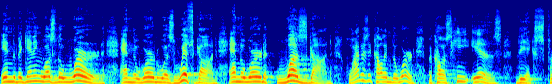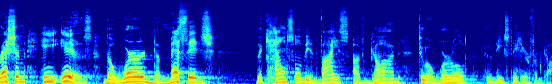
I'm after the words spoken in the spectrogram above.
In the beginning was the Word, and the Word was with God, and the Word was God? Why does it call him the Word? Because he is the expression, he is the Word, the message, the counsel, the advice of God to a world who needs to hear from God.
